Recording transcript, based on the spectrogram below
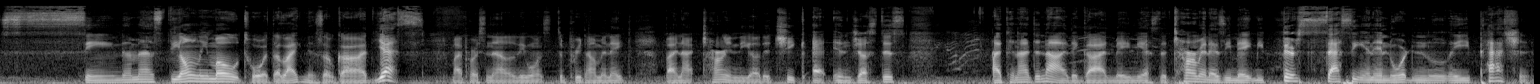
seeing them as the only mode toward the likeness of God? Yes! My personality wants to predominate by not turning the other cheek at injustice, I cannot deny that God made me as determined as He made me fierce, sassy, and inordinately passion,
